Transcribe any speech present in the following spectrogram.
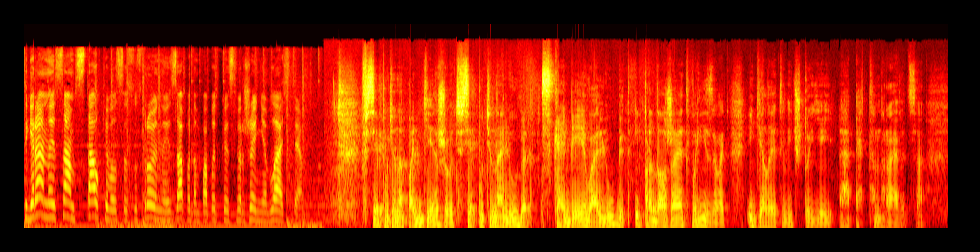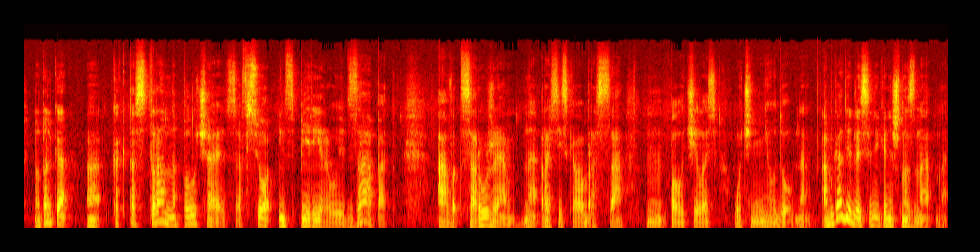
Тегеран и сам сталкивался с устроенной Западом попыткой свержения власти. Все Путина поддерживают, все Путина любят, Скобеева любит и продолжает вылизывать. И делает вид, что ей а, это нравится. Но только а, как-то странно получается. Все инспирирует Запад, а вот с оружием российского образца получилось очень неудобно. Обгадились они, конечно, знатно.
